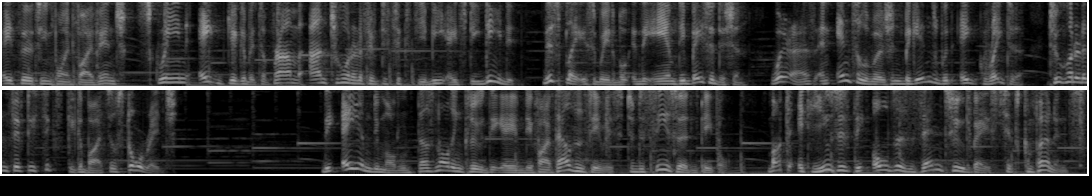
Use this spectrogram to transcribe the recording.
a 13.5-inch screen, 8GB of RAM and 256GB HDD display is available in the AMD base edition, whereas an Intel version begins with a greater 256GB of storage. The AMD model does not include the AMD 5000 series to deceive certain people, but it uses the older Zen 2 based chip components.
